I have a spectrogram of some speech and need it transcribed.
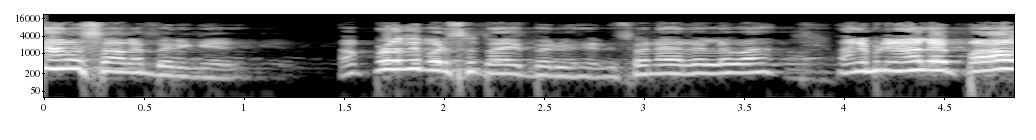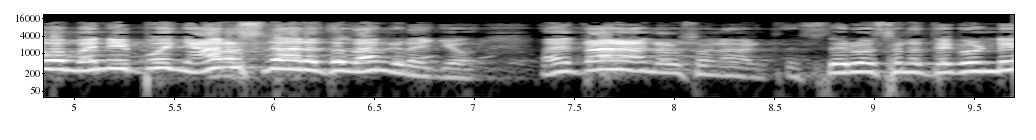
ஞானஸ்தானம் பெறுங்கள். அப்பொழுது பரிசுத்தாய் பெறுவீர்கள் சொன்னார் அல்லவா? அப்படினாலே பாவ மன்னிப்பு ஞானஸ்தானத்தில் தான் கிடைக்கும். அதுதான் ஆண்டவர் சொன்னார். திருவசனத்தை கொண்டு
